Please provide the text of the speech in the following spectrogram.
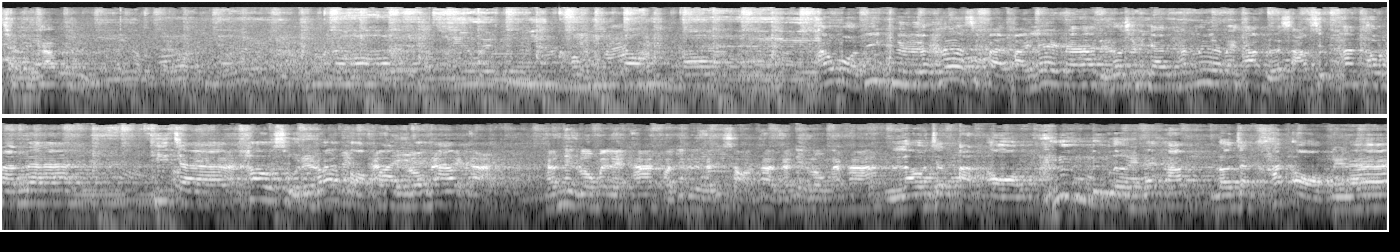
เชิญเลยครับชีวิตยังคงต้องไปทั้งหมดนี่คือ 58 หมายเลขนะฮะ เดี๋ยวเราจะมีการคัดเลือกนะครับ เหลือ 30 ท่านเท่านั้นนะฮะ ที่จะเข้าสู่ในรอบต่อไปแถวหนึ่งลงนะคได้รับเลยค่ะแถวหนึ่งลงไปเลยค่ะขอยืนแถวที่สองค่ะแถวหนึ่งลงนะคะ เราจะตัดออกครึ่งหนึ่งเลยนะครับ เราจะคัดออกเลยนะฮะ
